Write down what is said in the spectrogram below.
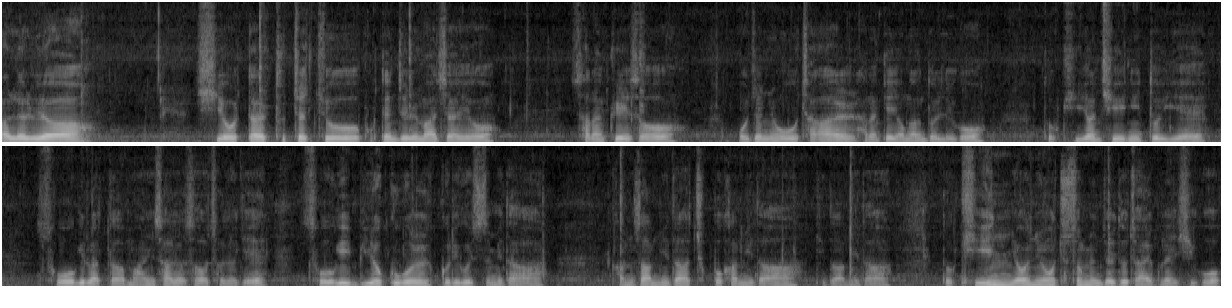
할렐루야. 10월달 둘째 주 복된 주를 맞이하여 사랑교회에서 오전 오후 잘 하나님께 영광 돌리고 또 귀한 지인이 또 이에 소고기를 갖다가 많이 사줘서 저녁에 소고기 미역국을 끓이고 있습니다. 감사합니다. 축복합니다. 기도합니다. 또 긴 연휴 추석 명절도 잘 보내시고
